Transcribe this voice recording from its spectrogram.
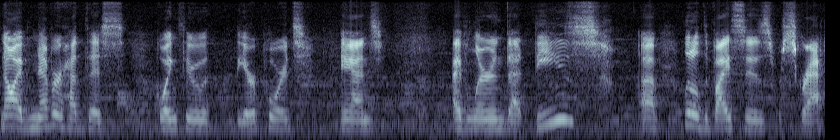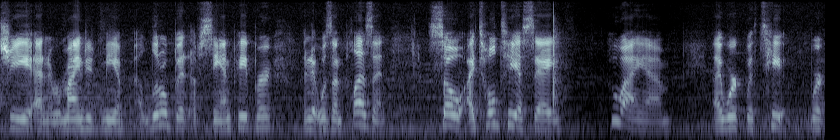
Now, I've never had this going through the airport, and I've learned that these uh, little devices were scratchy and it reminded me of a little bit of sandpaper and it was unpleasant. So I told TSA who I am. I work with T work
